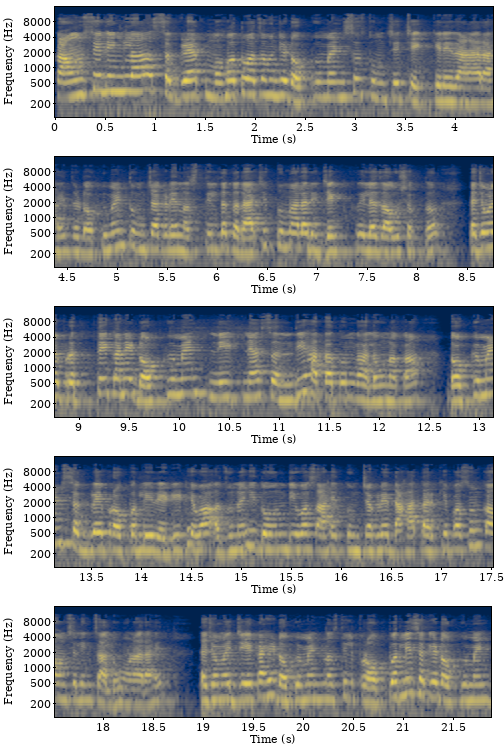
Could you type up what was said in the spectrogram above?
काउन्सिलिंगला सगळ्यात महत्त्वाचं म्हणजे डॉक्युमेंट्सच तुमचे चेक केले जाणार आहेत. जर डॉक्युमेंट तुमच्याकडे नसतील तर कदाचित तुम्हाला रिजेक्ट केलं जाऊ शकतं. त्याच्यामुळे प्रत्येकाने डॉक्युमेंट नीटण्या संधी हातातून घालवू नका. डॉक्युमेंट सगळे प्रॉपरली रेडी ठेवा. अजूनही दोन दिवस आहेत. तुमच्याकडे दहा तारखेपासून काउन्सिलिंग चालू होणार आहेत त्याच्यामुळे जे काही डॉक्युमेंट नसतील प्रॉपरली सगळे डॉक्युमेंट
